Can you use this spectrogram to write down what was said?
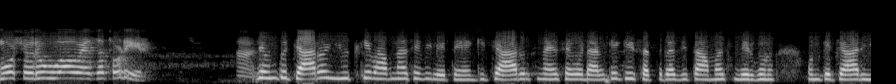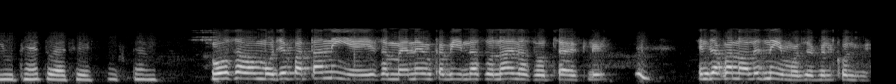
वो शुरू हुआ हो ऐसा थोड़ी है। हाँ। उनको चारों यूथ की भावना से भी लेते हैं कि चार उसमें ऐसे वो डाल के कि सत्रह तामस निर्गुण उनके चार यूथ हैं तो ऐसे उसका भी वो सब अब मुझे पता नहीं है ये सब मैंने कभी न सुना है न सोचा है इसलिए। इन सब का नॉलेज नहीं है मुझे बिल्कुल भी।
